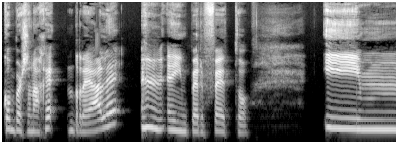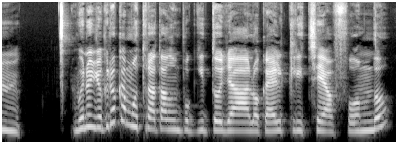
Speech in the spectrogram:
con personajes reales e imperfectos. Y mm, bueno, yo creo que hemos tratado un poquito ya lo que es el cliché a fondo,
